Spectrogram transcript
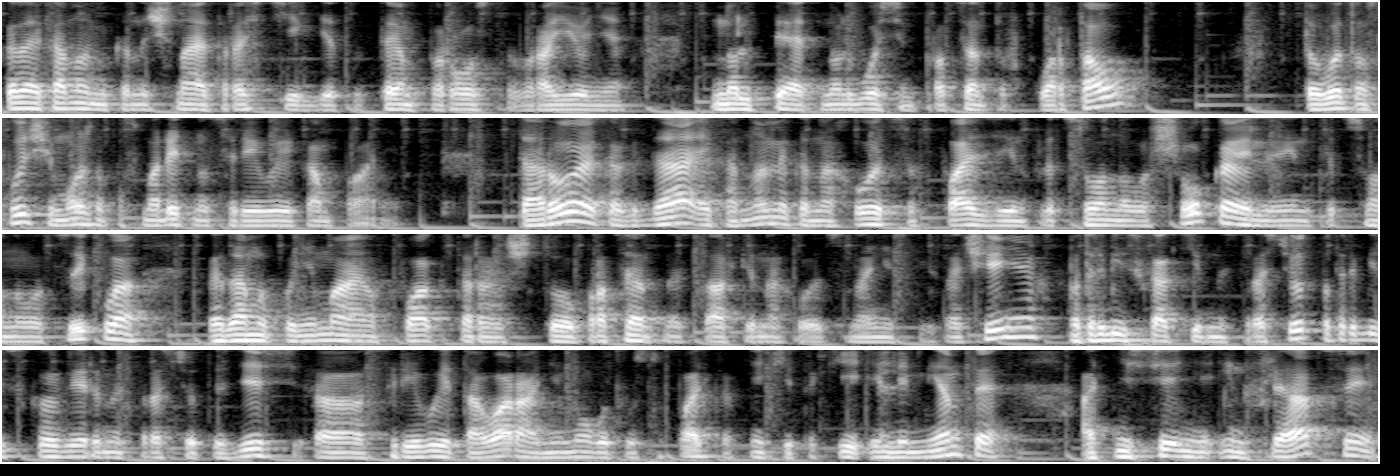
когда экономика начинает расти, где-то темпы роста в районе 0,5-0,8% в квартал, то в этом случае можно посмотреть на сырьевые компании. Второе, когда экономика находится в фазе инфляционного шока или инфляционного цикла, когда мы понимаем фактор, что процентные ставки находятся на низких значениях, потребительская активность растет, потребительская уверенность растет, и здесь э, сырьевые товары, они могут выступать как некие такие элементы отнесения инфляции,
